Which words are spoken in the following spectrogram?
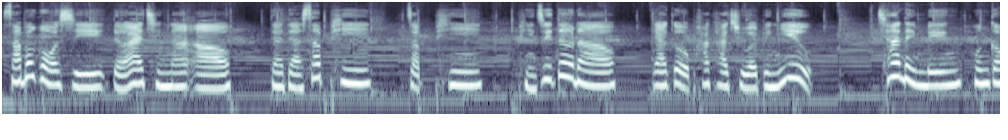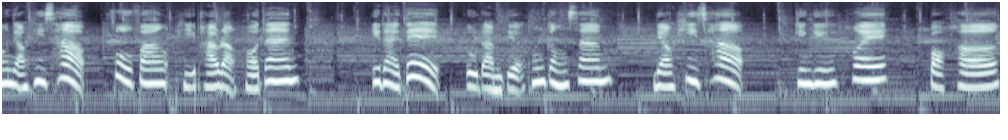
三不五时，就爱清冷后，条条十片、十片，片水倒流，也个有拍卡球的朋友，请联名分工疗气草、复方枇杷软荷丹，伊内底有蓝着分工衫、疗气草、金银花、薄荷、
